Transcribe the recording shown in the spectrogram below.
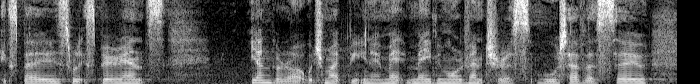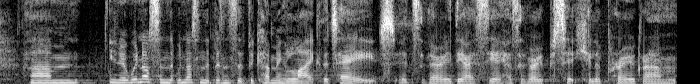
exposed, will experience younger art, which might be, you know, may, maybe more adventurous or whatever. So, um, you know, we're not in the, we're not in the business of becoming like the Tate. It's a very the ICA has a very particular program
